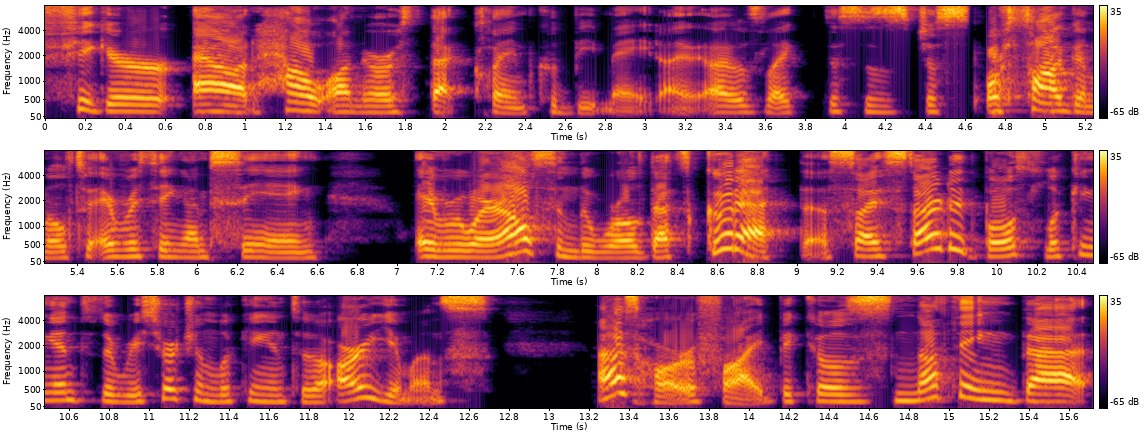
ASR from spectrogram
figure out how on earth that claim could be made. I, I, was like, this is just orthogonal to everything I'm seeing everywhere else in the world that's good at this. So I started both looking into the research and looking into the arguments. I was horrified because nothing that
